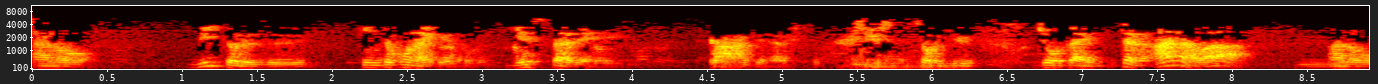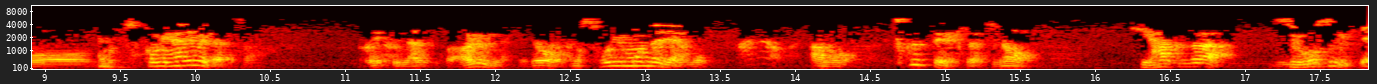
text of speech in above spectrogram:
あの、ビートルズ、ピンとこないけど、イエスタでガーンってなる人そういう状態。だからアナは、あの、もう突っ込み始めたらさ、えってなるとかあるんだけど、もうそういう問題じゃない、もう、あの、作ってる人たちの気迫がすごすぎて、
